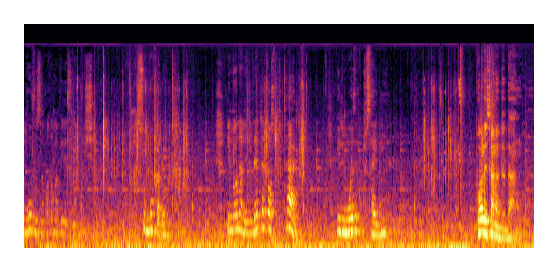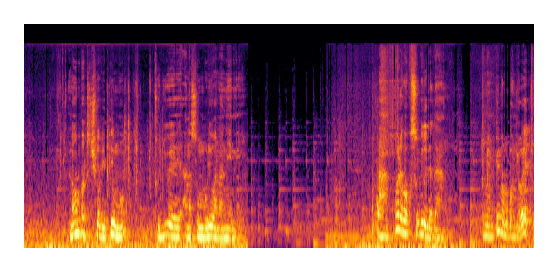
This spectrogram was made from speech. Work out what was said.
nguvu zinakuwa kama vile zinakwisha. Tunasumbuka dokta, nimeona nimlete hapa hospitali ili muweze kutusaidia. Pole sana dadangu, naomba tuchukue vipimo tujue anasumbuliwa na nini. Ah, pole kwa kusubiri dadangu. Tumempima mgonjwa wetu,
